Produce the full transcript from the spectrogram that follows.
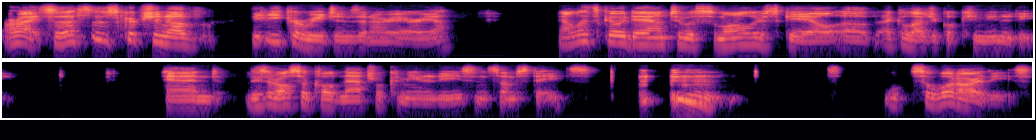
All right, so that's the description of the ecoregions in our area. Now let's go down to a smaller scale of ecological community. And these are also called natural communities in some states. so what are these?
